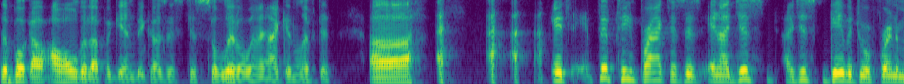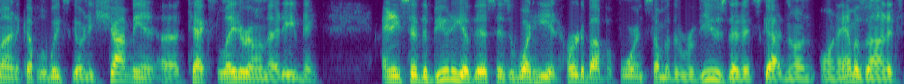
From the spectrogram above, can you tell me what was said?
the book, I'll, I'll hold it up again because it's just so little and I can lift it. Uh, it's 15 practices, and I just I just gave it to a friend of mine a couple of weeks ago, and he shot me a text later on that evening, and he said the beauty of this is what he had heard about before in some of the reviews that it's gotten on on Amazon. It's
